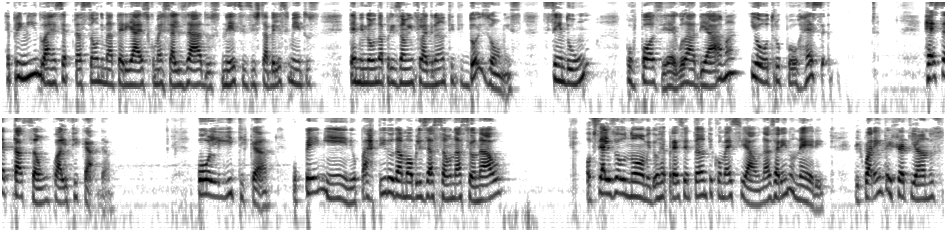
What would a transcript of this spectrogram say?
reprimindo a receptação de materiais comercializados nesses estabelecimentos, terminou na prisão em flagrante de dois homens, sendo um por posse irregular de arma e outro por rece... receptação qualificada. Política. O PMN, o Partido da Mobilização Nacional, oficializou o nome do representante comercial Nazareno Neri, de 47 anos,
